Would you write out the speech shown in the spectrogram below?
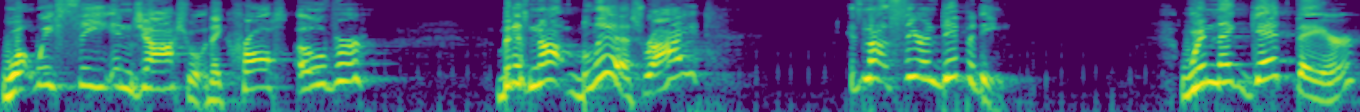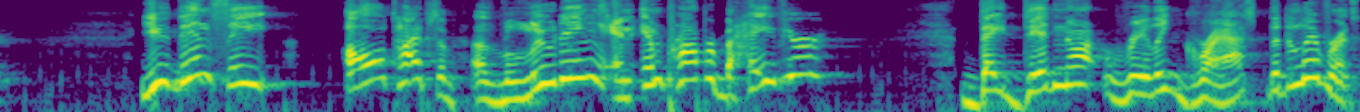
What we see in Joshua, they cross over, but it's not bliss, right? It's not serendipity. When they get there, you then see all types of, of looting and improper behavior, they did not really grasp the deliverance.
